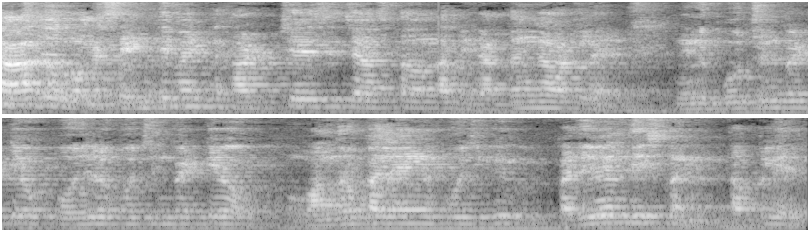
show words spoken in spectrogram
కాదు ఒక సెంటిమెంట్ని హర్ట్ చేసి చేస్తా ఉన్నారు. నీకు అర్థం కావట్లేదు నిన్ను కూర్చుని పెట్టి ఒక పూజలో కూర్చుని పెట్టి వంద రూపాయలు అయిన పూజకి పదివేలు తీసుకొని తప్పలేదు.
